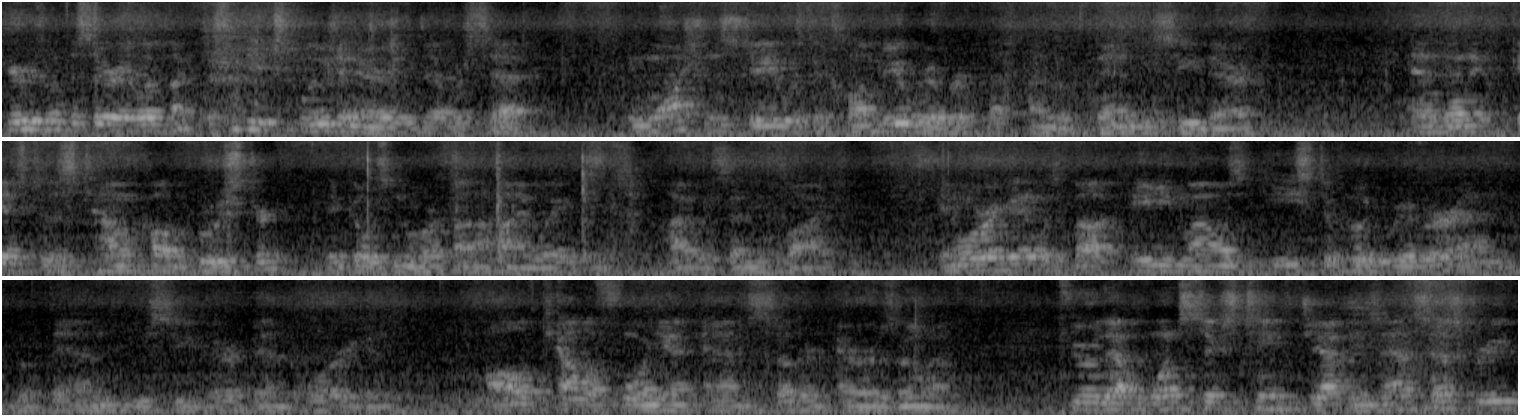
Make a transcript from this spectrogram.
Here's what this area looked like. This is the exclusion area that were set. In Washington State, it was the Columbia River, that's kind of a bend you see there. And then it gets to this town called Brewster. It goes north on a highway, it's Highway seventy-five. In Oregon, it was about eighty miles east of Hood River and the Bend, you see there, Bend, Oregon. All of California and southern Arizona. Were that one sixteenth Japanese ancestry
